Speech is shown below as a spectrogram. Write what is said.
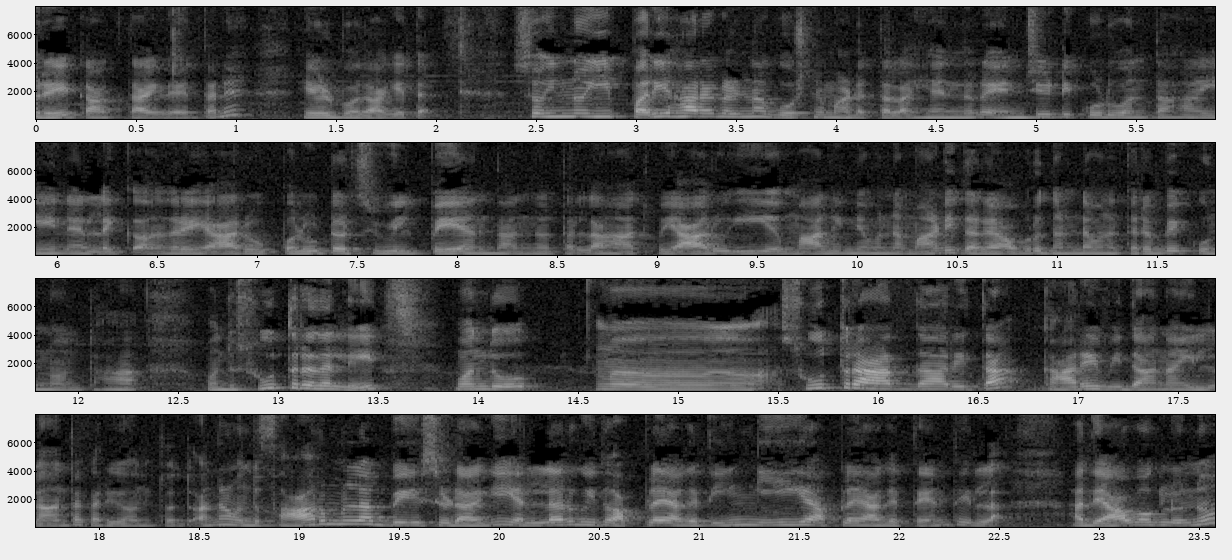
ಬ್ರೇಕ್ ಆಗ್ತಾ ಇದೆ ಅಂತಲೇ ಹೇಳ್ಬೋದಾಗಿದೆ ಸೊ ಇನ್ನು ಈ ಪರಿಹಾರಗಳನ್ನ ಘೋಷಣೆ ಮಾಡುತ್ತಲ್ಲ? ಏನಂದರೆ ಎನ್ ಜಿ ಟಿ ಕೊಡುವಂತಹ ಏನೇ ಲೈಕ್ ಅಂದರೆ ಯಾರು ಪೊಲ್ಯೂಟರ್ಸ್ ವಿಲ್ ಪೇ ಅಂತ ಅನ್ನೋತಲ್ಲ ಅಥವಾ ಯಾರು ಈ ಮಾಲಿನ್ಯವನ್ನು ಮಾಡಿದ್ದಾರೆ, ಅವರು ದಂಡವನ್ನು ತೆರಬೇಕು ಅನ್ನುವಂತಹ ಒಂದು ಸೂತ್ರದಲ್ಲಿ ಒಂದು ಸೂತ್ರ ಆಧಾರಿತ ಕಾರ್ಯವಿಧಾನ ಇಲ್ಲ ಅಂತ ಕರೆಯುವಂಥದ್ದು. ಅಂದರೆ ಒಂದು ಫಾರ್ಮುಲಾ ಬೇಸ್ಡ್ ಆಗಿ ಎಲ್ಲರಿಗೂ ಇದು ಅಪ್ಲೈ ಆಗುತ್ತೆ. ಹಿಂಗೆ ಹೀಗೆ ಅಪ್ಲೈ ಆಗುತ್ತೆ ಅಂತ ಇಲ್ಲ. ಅದು ಯಾವಾಗಲೂ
